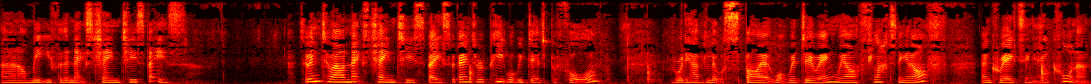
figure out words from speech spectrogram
and I'll meet you for the next chain two space. So into our next chain two space, we're going to repeat what we did before. We've already had a little spy at what we're doing. We are flattening it off and creating a corner.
